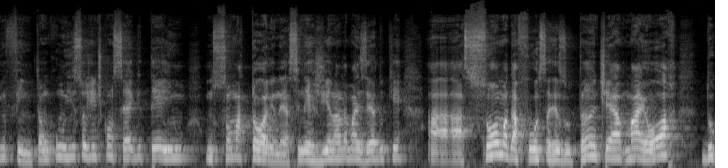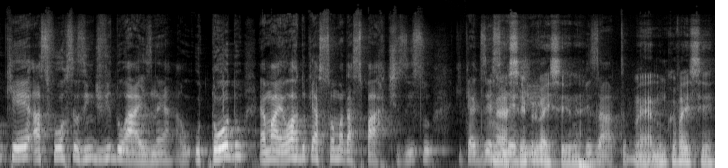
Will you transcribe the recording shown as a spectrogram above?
Enfim, então com isso a gente consegue ter um, um, somatório, né? A sinergia nada mais é do que a, a soma da força resultante é maior do que as forças individuais, né? O, todo é maior do que a soma das partes. Isso que quer dizer é, sinergia. Sempre vai ser, né? Exato. É, nunca vai ser.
